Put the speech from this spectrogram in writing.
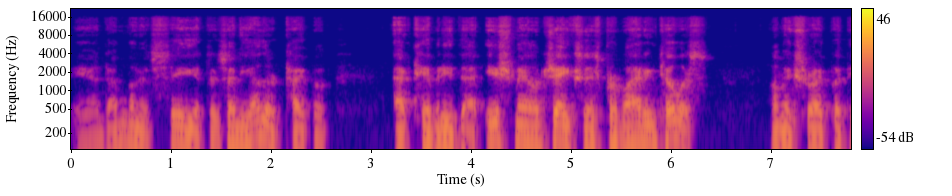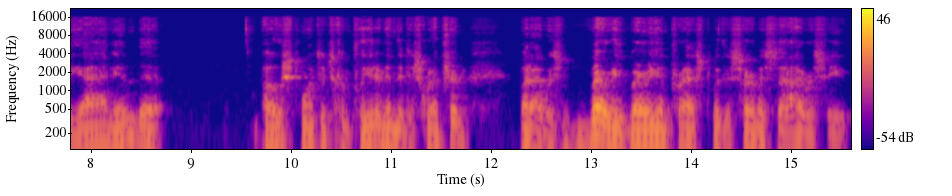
and I'm going to see if there's any other type of activity that Ishmael Jakes is providing to us. I'll make sure I put the ad in the post once it's completed in the description. But I was very, very impressed with the service that I received.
